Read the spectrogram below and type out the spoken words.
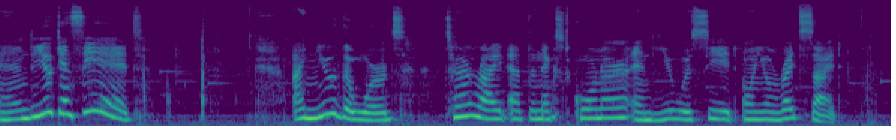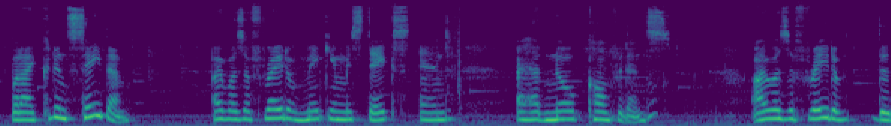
and you can see it. I knew the words turn right at the next corner and you will see it on your right side, but I couldn't say them. I was afraid of making mistakes and I had no confidence. I was afraid of the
